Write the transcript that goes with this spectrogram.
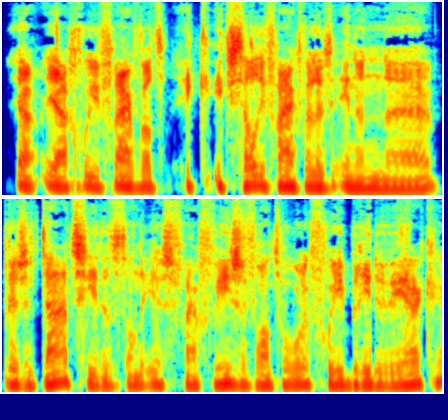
Ja, ja, goede vraag. Wat, ik, ik stel die vraag wel eens in een uh, presentatie. Dat is dan de eerste vraag. Wie is er verantwoordelijk voor hybride werken?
